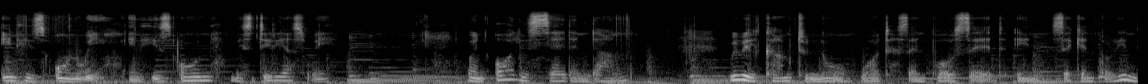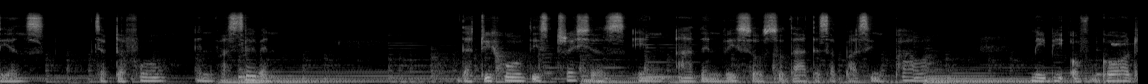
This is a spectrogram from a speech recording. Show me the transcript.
in his own way, in his own mysterious way. When all is said and done, we will come to know what St. Paul said in 2 Corinthians chapter 4 and verse 7 that we hold these treasures in earthen vessels so that the surpassing power may be of God,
